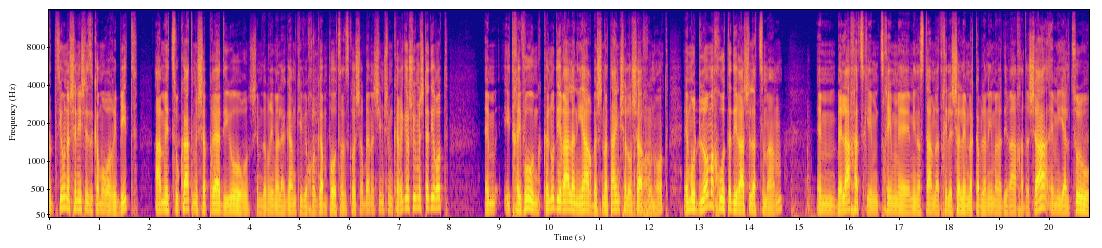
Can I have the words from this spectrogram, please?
הציון השני שלי זה כאמור הריבית. המצוקת משפרי הדיור, שמדברים עליה גם כביכול, גם פה, צריך לזכור, יש הרבה אנשים שהם כרגע יושבים עם שתי דירות. הם התחייבו, הם קנו דירה על הנייר בשנתיים, שלוש נכון. האחרונות, הם עוד לא מכרו את הדירה של עצמם, הם בלחץ, כי הם צריכים אה, מן הסתם להתחיל לשלם לקבלנים על הדירה החדשה, הם ייאלצו,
